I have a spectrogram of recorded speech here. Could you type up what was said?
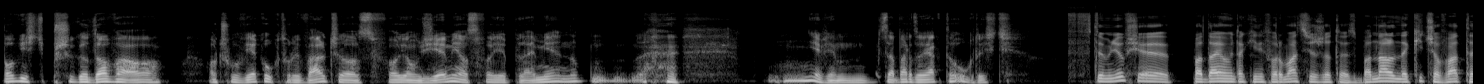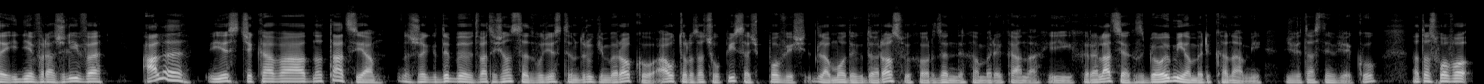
powieść przygodowa o, o człowieku, który walczy o swoją ziemię, o swoje plemię. No, nie wiem za bardzo, jak to ugryźć. W tym newsie padają takie informacje, że to jest banalne, kiczowate i niewrażliwe. Ale jest ciekawa notacja, że gdyby w 2022 roku autor zaczął pisać powieść dla młodych dorosłych o rdzennych Amerykanach i ich relacjach z białymi Amerykanami w XIX wieku, no to słowo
